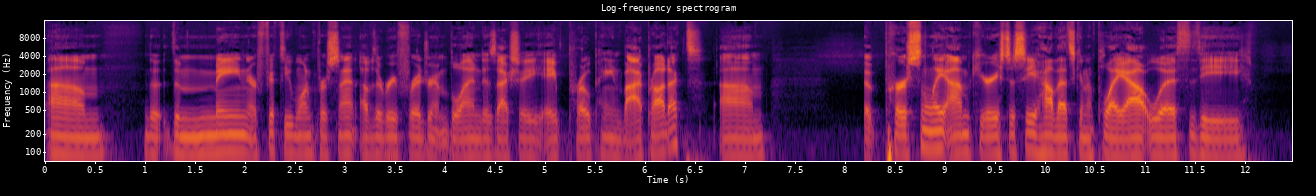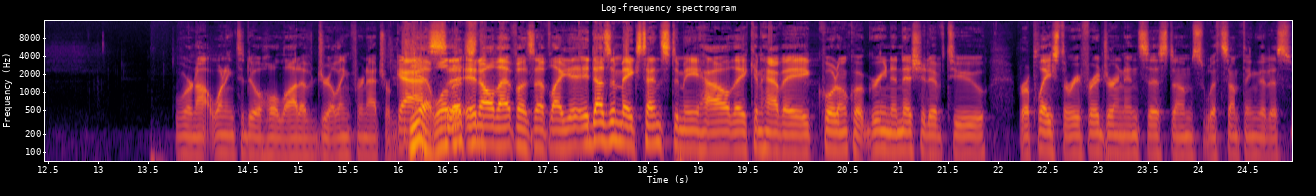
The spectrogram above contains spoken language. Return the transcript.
Um, the the main or 51% of the refrigerant blend is actually a propane byproduct. Um, personally, I'm curious to see how that's going to play out with the. We're not wanting to do a whole lot of drilling for natural gas Yeah, well, that's- and all that fun stuff. Like, it doesn't make sense to me how they can have a quote unquote green initiative to replace the refrigerant in systems with something that is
